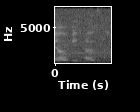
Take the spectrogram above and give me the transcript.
video because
